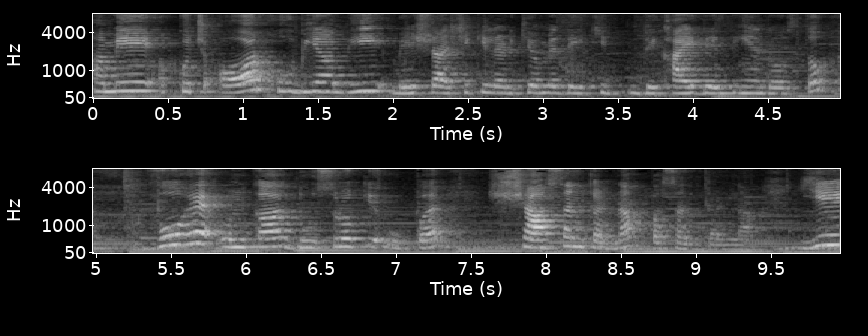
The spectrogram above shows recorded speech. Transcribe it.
हमें कुछ और खूबियाँ भी मेष राशि की लड़कियों में देखी, दिखाई देती हैं दोस्तों। वो है उनका दूसरों के ऊपर शासन करना पसंद करना। ये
